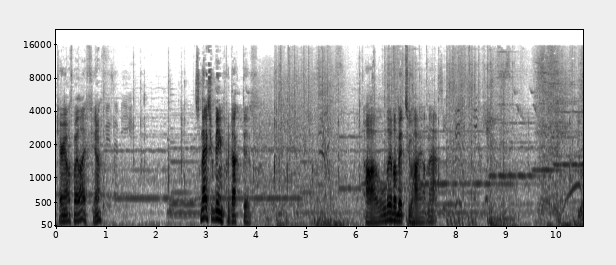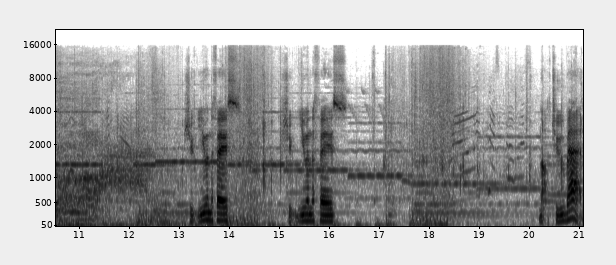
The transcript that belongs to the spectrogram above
carry on with my life, you know? It's nice for being productive. a little bit too high on that. Shoot you in the face. Shoot you in the face. Not too bad.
